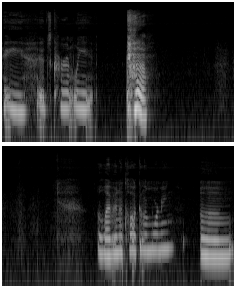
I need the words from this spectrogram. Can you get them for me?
Hey, it's currently 11 o'clock in the morning. Um,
